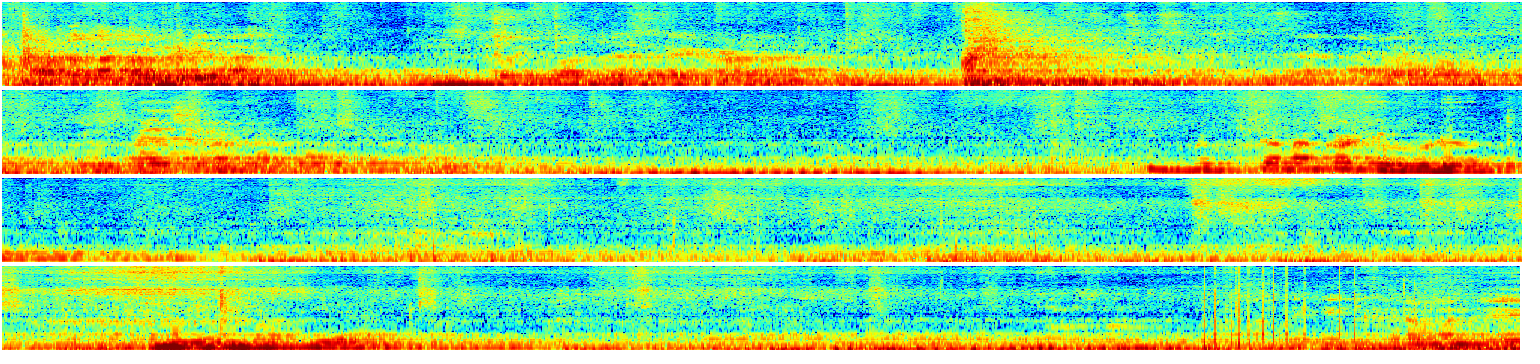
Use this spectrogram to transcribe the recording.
काढू नका व्हिडिओ हा. बिबट्याचे नका बिबट्या नका घेऊ व्हिडिओत ही एक मादी आहे. हे खरं म्हणजे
